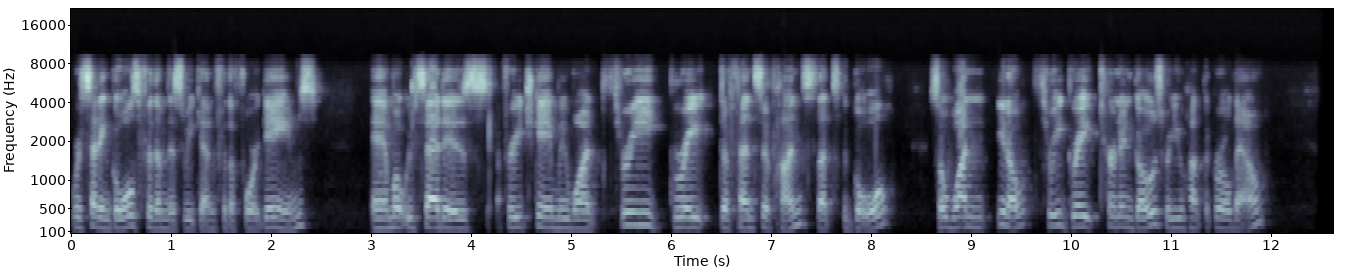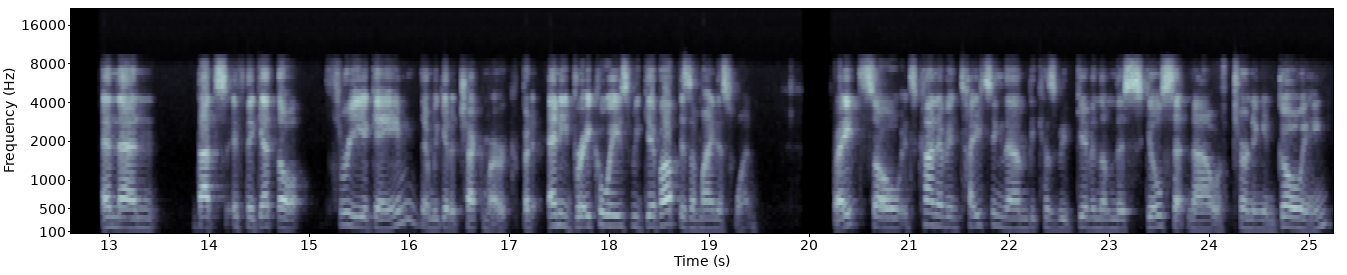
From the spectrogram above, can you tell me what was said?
we're setting goals for them this weekend for the four games. And what we've said is for each game we want three great defensive hunts. That's the goal. So one, you know, three great turn and goes where you hunt the girl down, and then that's if they get the three a game, then we get a check mark. But any breakaways we give up is a minus one, right? So it's kind of enticing them because we've given them this skill set now of turning and going,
